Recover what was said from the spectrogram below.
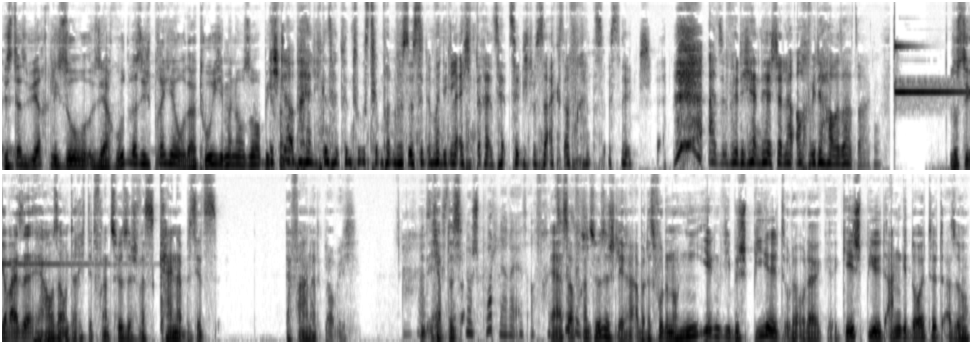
Ist das wirklich so sehr gut, was ich spreche, oder tue ich immer nur so? ob Ich Franz- glaube, ehrlich gesagt, du tust immer nur so, es sind immer die gleichen drei Sätze, die du sagst auf Französisch. Also würde ich an der Stelle auch wieder Hauser sagen. Lustigerweise, Herr Hauser unterrichtet Französisch, was keiner bis jetzt erfahren hat, glaube ich. Ach, Und ich hab ist das- nicht nur Sportlehrer, er ist auch Französisch. Er ist auch Französischlehrer, aber das wurde noch nie irgendwie bespielt oder oder gespielt, angedeutet. Also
